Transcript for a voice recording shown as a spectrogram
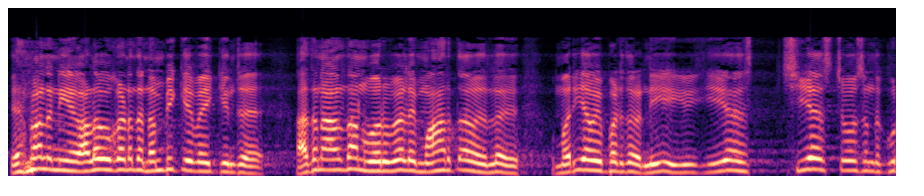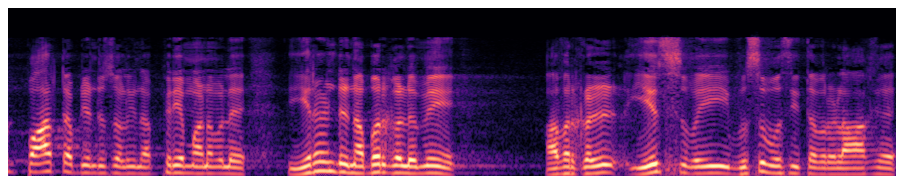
என் மேலே நீ அளவு கடந்த நம்பிக்கை வைக்கின்ற. அதனால தான் ஒருவேளை மார்த்தா இல்லை மரியாவை படுத்துற. நீ சியஸ் சோஸ் அந்த குட் பார்ட் அப்படின்னு சொல்லினா பிரியமானவளே இரண்டு நபர்களுமே அவர்கள் இயேசுவை விசுவசித்தவர்களாக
